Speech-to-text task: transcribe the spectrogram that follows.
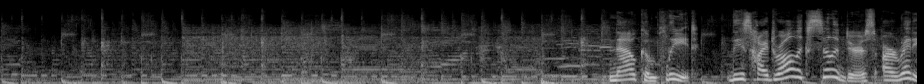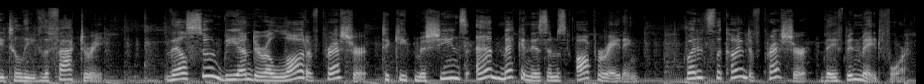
Now complete, these hydraulic cylinders are ready to leave the factory. They'll soon be under a lot of pressure to keep machines and mechanisms operating, but it's the kind of pressure they've been made for.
